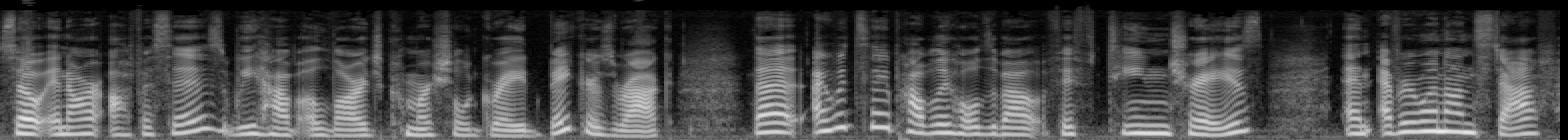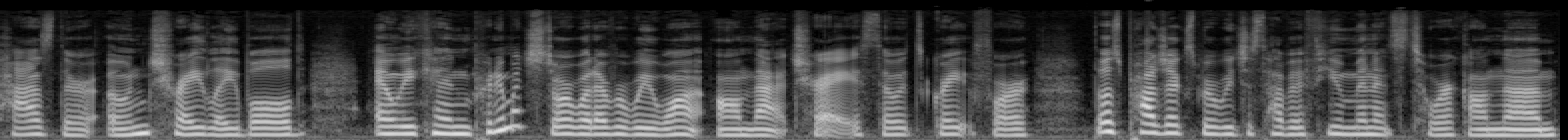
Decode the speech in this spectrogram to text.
So in our offices, we have a large commercial grade baker's rack that I would say probably holds about 15 trays, and everyone on staff has their own tray labeled, and we can pretty much store whatever we want on that tray. So it's great for those projects where we just have a few minutes to work on them.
